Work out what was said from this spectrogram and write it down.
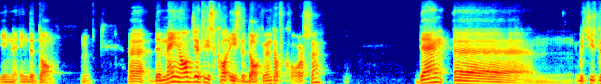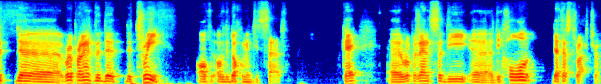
in, in the DOM? Hmm? Uh, the main object is called is the document, of course. Then, uh, which is the, the represent the, the, the tree of, of the document itself. Okay, uh, represents the uh, the whole data structure.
